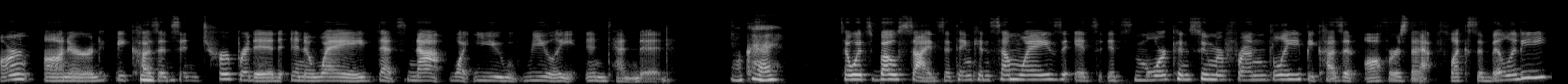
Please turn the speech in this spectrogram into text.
aren't honored because Mhm. it's interpreted in a way that's not what you really intended. Okay. So it's both sides. I think in some ways it's it's more consumer friendly because it offers that flexibility,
